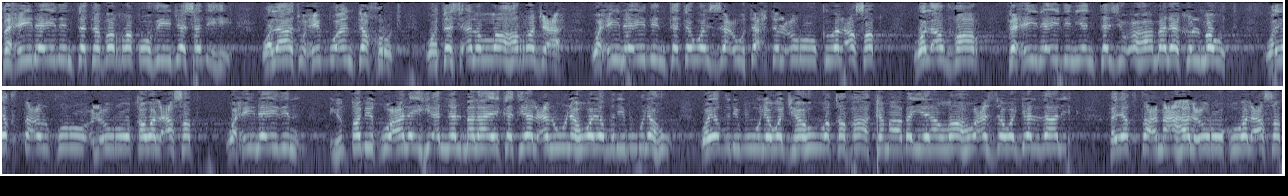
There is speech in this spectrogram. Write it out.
فحينئذ تتفرق في جسده ولا تحب أن تخرج وتسأل الله الرجعة وحينئذ تتوزع تحت العروق والعصب والأظفار فحينئذ ينتزعها ملك الموت ويقطع العروق والعصب وحينئذ ينطبق عليه أن الملائكة يلعنونه ويضربونه ويضربون وجهه وقفاه كما بين الله عز وجل ذلك فيقطع معها العروق والعصب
